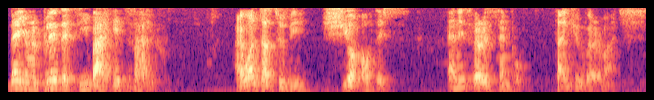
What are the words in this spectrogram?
then you replace the t by its value. I want us to be sure of this, and it's very simple. Thank you very much.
